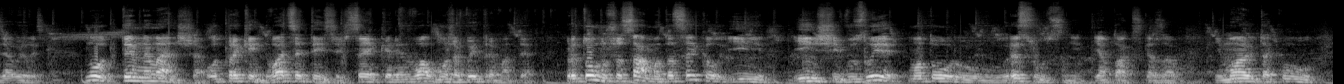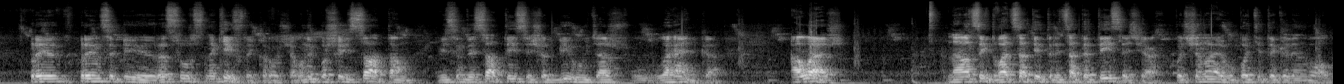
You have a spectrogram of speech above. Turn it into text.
з'явились. Ну, тим не менше, от прикинь, 20 тисяч цей керінвал може витримати. При тому, що сам мотоцикл і інші вузли мотору ресурсні, я б так сказав. І мають таку, при- в принципі, ресурс не кислий, коротше. Вони по 60 там 80 тисяч відбігують аж легенько. Але ж на цих 20-30 тисячах починає гупотіти коленвал.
